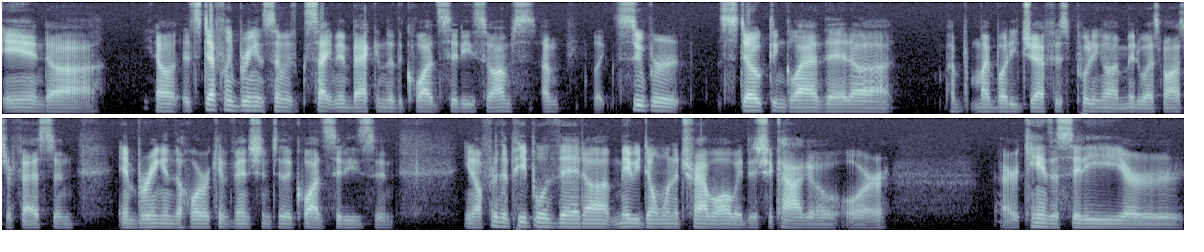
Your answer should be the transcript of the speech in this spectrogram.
and uh, you know it's definitely bringing some excitement back into the Quad Cities. So I'm I'm like super stoked and glad that uh, my my buddy Jeff is putting on Midwest Monster Fest and and bringing the horror convention to the Quad Cities and you know for the people that uh, maybe don't want to travel all the way to Chicago or or Kansas City or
